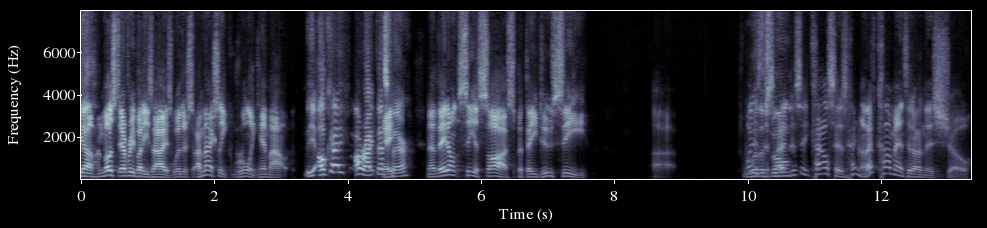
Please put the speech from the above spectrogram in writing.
yeah. in most everybody's eyes, Witherspoon. I'm actually ruling him out. Yeah, okay. All right. That's okay? fair. Now they don't see a sauce, but they do see uh, what. Is this? Kyle says, "Hang on, I've commented on this show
